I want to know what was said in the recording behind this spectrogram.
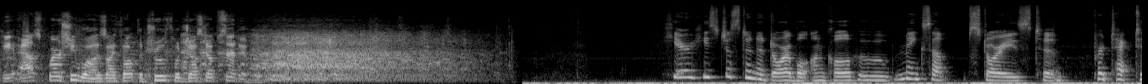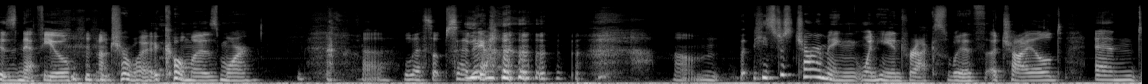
He asked where she was. I thought the truth would just upset him. Here, he's just an adorable uncle who makes up stories to protect his nephew. Not sure why a coma is more. Less upsetting. Um, but he's just charming when he interacts with a child, and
